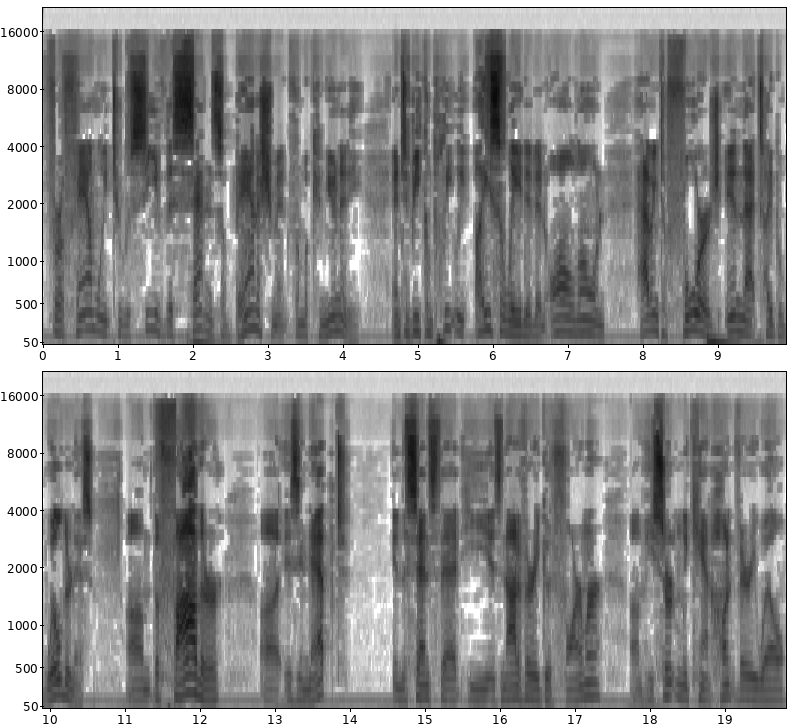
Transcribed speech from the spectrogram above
for a family to receive this sentence of banishment from a community and to be completely isolated and all alone, having to forge in that type of wilderness. Um, the father uh, is inept in the sense that he is not a very good farmer. Um, he certainly can't hunt very well.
